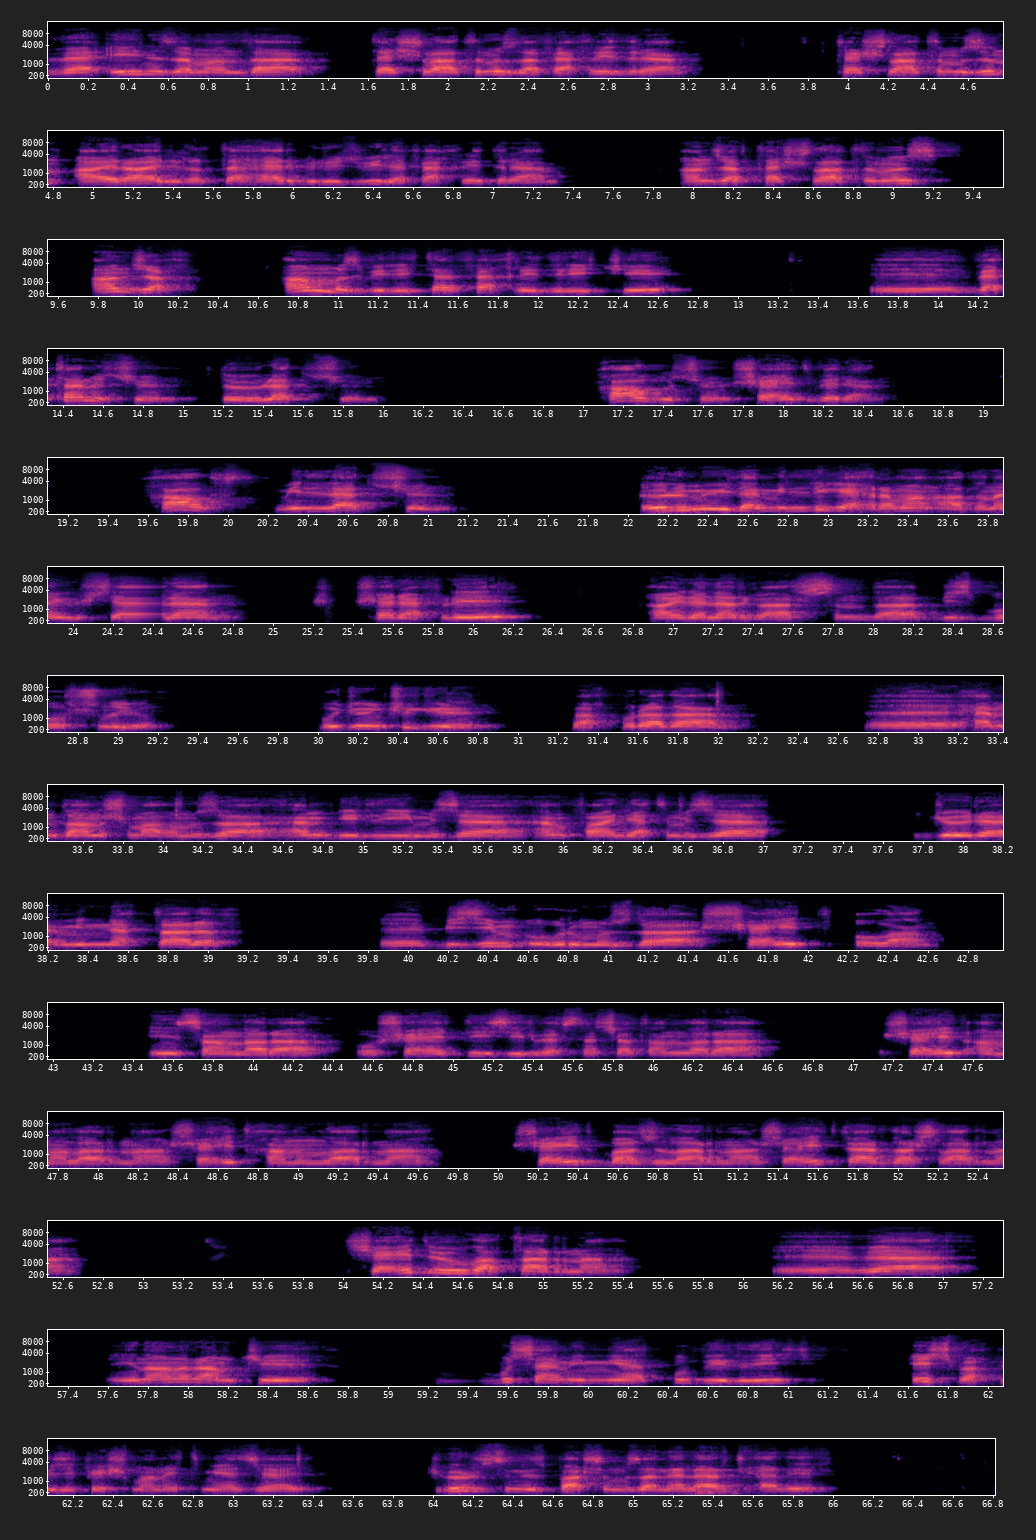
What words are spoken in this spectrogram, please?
və eyni zamanda təşkilatımızla fəxr edirəm. Təşkilatımızın ayrı-ayrılıqda hər bir üzvü ilə fəxr edirəm. Ancaq təşkilatımız, ancaq hamımız birlikdə fəxr edirik ki, e, vətən üçün, dövlət üçün, xalq üçün şəhid verən, xalq, millət üçün ölümü ilə milli qəhrəman adına yüksələn şərəfli ailələr qarşısında biz borçluyuq. Bugünkü gün bax buradan e, həm danışmağımıza, həm birliyimizə, həm fəaliyyətimizə görə minnətdarıq. Bizim uğrumuzda şəhid olan insanlara, o şəhidlik zirvəsinə çatanlara, şəhid analarına, şəhid xanımlarına, şəhid bacılarına, şəhid qardaşlarına, şəhid övladlarına e, və inanıram ki, bu səmimiyyət, bu birlik heç vaxt bizi peşman etməyəcək. Görürsünüz başımıza nələr gəlir.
